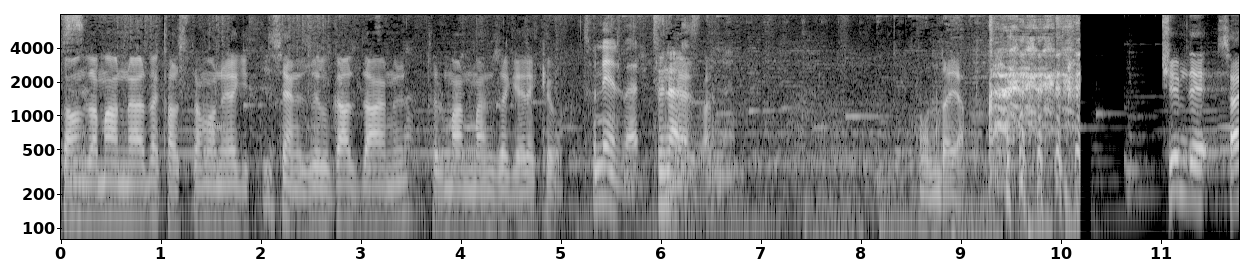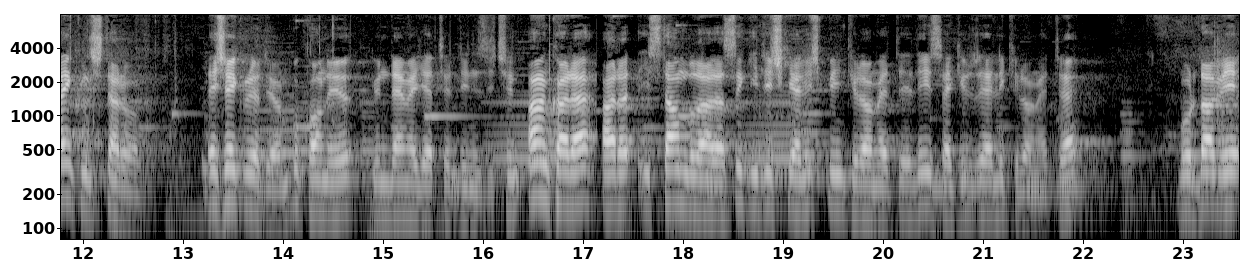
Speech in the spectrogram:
Son zamanlarda Kastamonu'ya gittiyseniz Ilgaz Dağı'nı tırmanmanıza gerek yok. Tünel var. Tünel var. Onu da yaptık. Şimdi Sayın Kılıçdaroğlu, teşekkür ediyorum bu konuyu gündeme getirdiğiniz için. Ankara ara, İstanbul arası gidiş geliş 1000 kilometre değil 850 kilometre. Burada bir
